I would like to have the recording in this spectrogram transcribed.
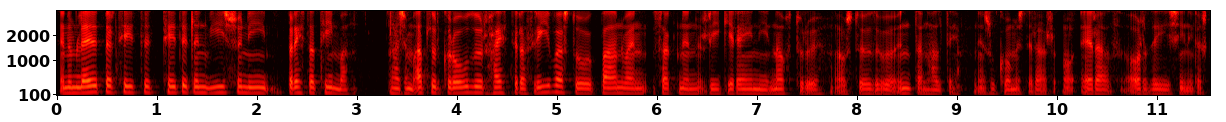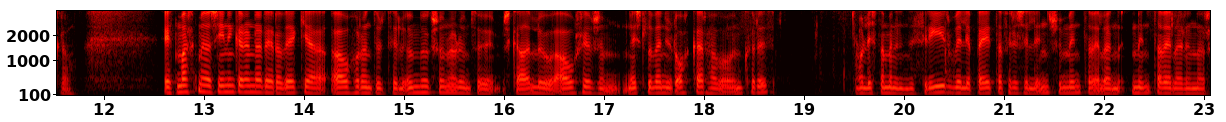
en um leiðber titillin vísun í breyta tíma þar sem allur gróður hættir að þrýfast og banvæn þögnin ríkir eini í náttúru á stöðu og undanhaldi eins og komist er að, er að orði í síningaskrá Eitt markmiða síningarinnar er að vekja áhórandur til umhugsunar um þau skadlugu áhrif sem neysluvennjur okkar hafa á umhverfið og listamenninni þrýr vilja beita fyrir sér linsu myndaveilarinnar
